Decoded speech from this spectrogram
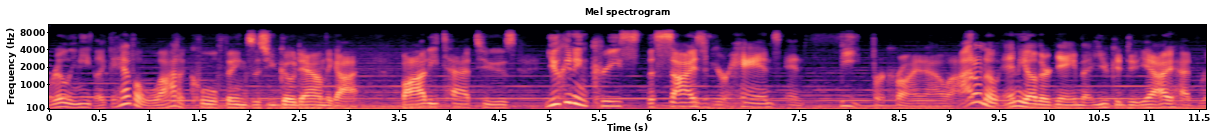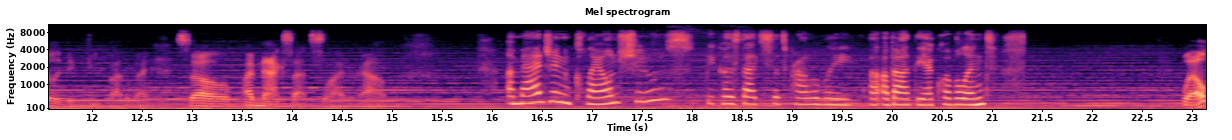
really neat. Like they have a lot of cool things as you go down. They got body tattoos. You can increase the size of your hands and feet for crying out loud. I don't know any other game that you could do. Yeah, I had really big feet, by the way. So I maxed that slider out. Imagine clown shoes, because that's that's probably uh, about the equivalent. Well,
